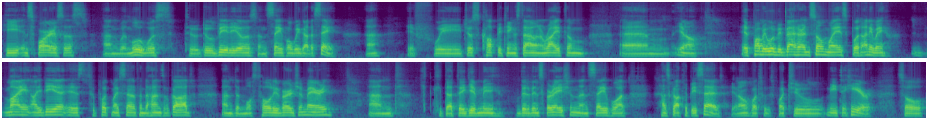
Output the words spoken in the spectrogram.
He inspires us and will move us to do videos and say what we got to say. Uh, if we just copy things down and write them, um, you know, it probably would be better in some ways. But anyway, my idea is to put myself in the hands of God and the Most Holy Virgin Mary and that they give me a bit of inspiration and say what has got to be said, you know, what, what you need to hear. So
